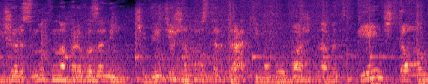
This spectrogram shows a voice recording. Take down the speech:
Fischer znów na prowadzeniu. Czy wiecie, że Monster Trucki mogą ważyć nawet 5 ton?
